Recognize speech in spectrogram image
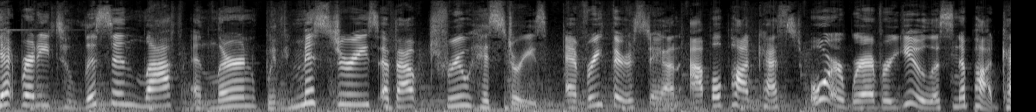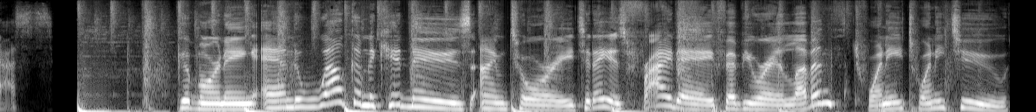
Get ready to listen, laugh, and learn with Mysteries About True Histories every Thursday on Apple Podcasts or wherever you listen to podcasts. Good morning and welcome to Kid News. I'm Tori. Today is Friday, February 11th, 2022.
